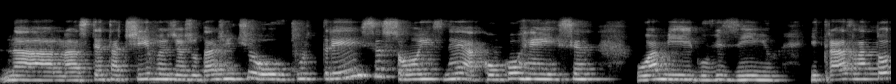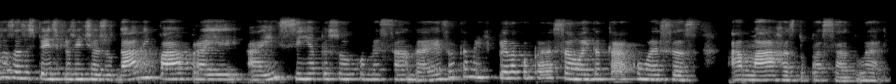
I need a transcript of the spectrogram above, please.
na, nas tentativas de ajudar, a gente ouve por três sessões, né, a concorrência, o amigo, o vizinho, e traz lá todas as experiências para a gente ajudar a limpar, para aí, aí sim a pessoa começar a andar. É exatamente pela comparação, ainda está com essas amarras do passado, Lari.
